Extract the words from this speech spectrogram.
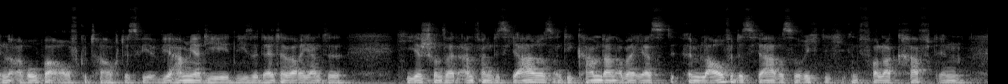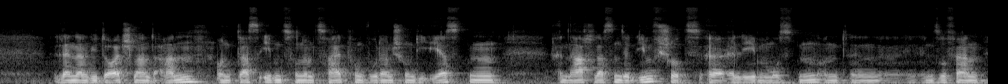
in Europa aufgetaucht ist. Wir, wir haben ja die, diese Delta-Variante hier schon seit Anfang des Jahres und die kam dann aber erst im Laufe des Jahres so richtig in voller Kraft in Ländern wie Deutschland an und das eben zu einem Zeitpunkt, wo dann schon die ersten nachlassenden Impfschutz äh, erleben mussten. Und in, insofern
